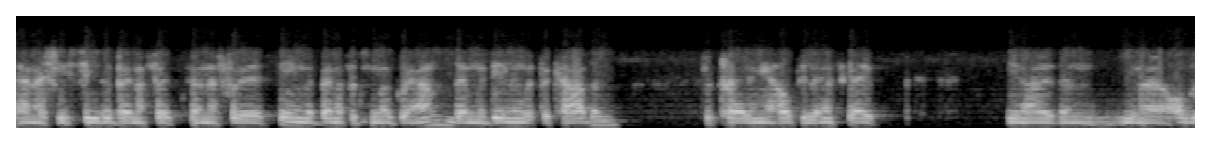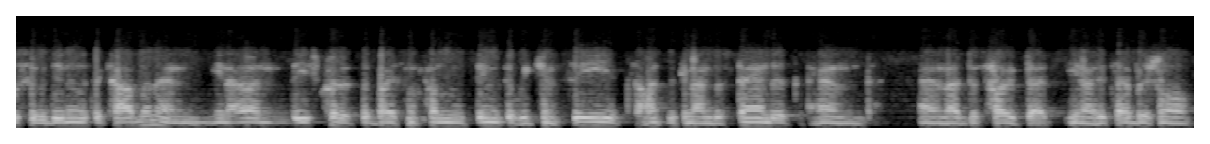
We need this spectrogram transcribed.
and actually see the benefits. And if we're seeing the benefits on the ground, then we're dealing with the carbon for creating a healthy landscape. You know, then you know obviously we're dealing with the carbon, and you know, and these credits are based on some things that we can see, we can understand it, and and I just hope that you know it's Aboriginal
